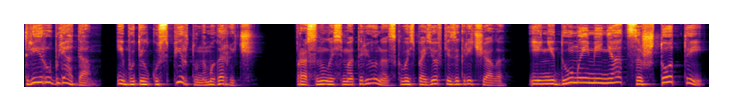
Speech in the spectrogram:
«Три рубля дам и бутылку спирту на Магарыч». Проснулась Матрена, сквозь позевки закричала. «И не думай меняться, что ты?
